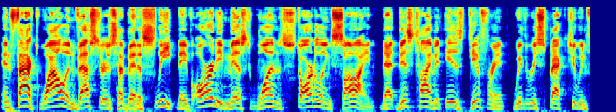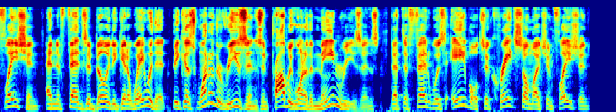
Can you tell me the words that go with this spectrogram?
In fact, while investors have been asleep, they've already missed one startling sign that this time it is different with respect to inflation and the Fed's ability to get away with it. Because one of the reasons, and probably one of the main reasons, that the Fed was able to create so much inflation,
